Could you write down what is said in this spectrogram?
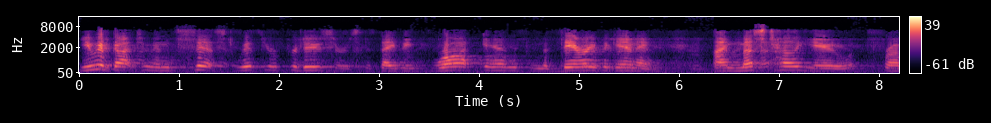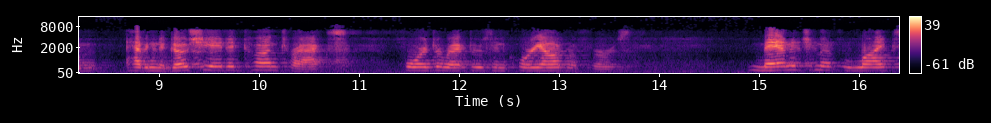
You have got to insist with your producers that they be brought in from the very beginning. I must tell you from having negotiated contracts for directors and choreographers, management likes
